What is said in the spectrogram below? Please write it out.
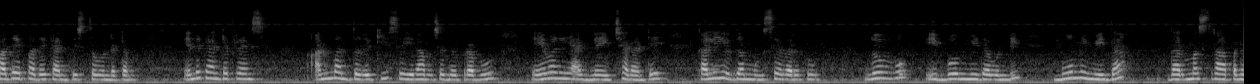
పదే పదే కనిపిస్తూ ఉండటం. ఎందుకంటే ఫ్రెండ్స్ హనుమంతుడికి శ్రీరామచంద్ర ప్రభు ఏమని ఆజ్ఞ ఇచ్చాడంటే కలియుగం ముగిసే వరకు నువ్వు ఈ భూమి మీద ఉండి భూమి మీద ధర్మస్థాపన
